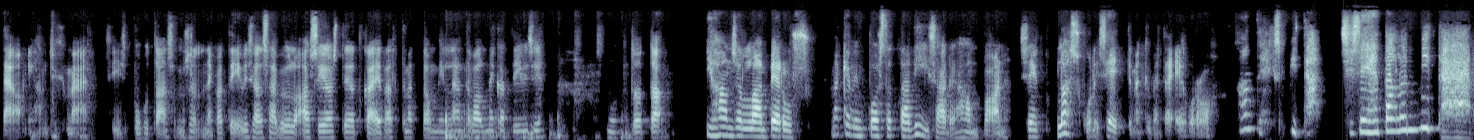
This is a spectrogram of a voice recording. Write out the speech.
Tämä on ihan tyhmää. Siis puhutaan semmoisella negatiivisella sävyllä asioista, jotka ei välttämättä ole millään tavalla negatiivisia. Mutta tota, ihan sellainen perus. Mä kävin postattaa viisauden hampaan. Se lasku oli 70 euroa. Anteeksi, mitä? Siis eihän tää ole mitään.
